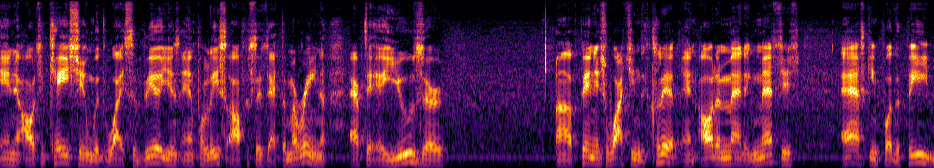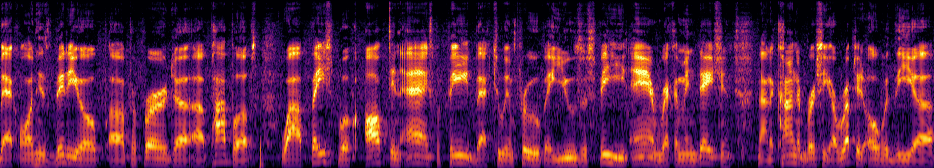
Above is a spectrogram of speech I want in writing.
in an altercation with white civilians and police officers at the marina. After a user uh, finished watching the clip, an automatic message asking for the feedback on his video uh, preferred uh, uh, pop-ups while Facebook often asks for feedback to improve a user's speed and recommendations. Now the controversy erupted over the uh,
